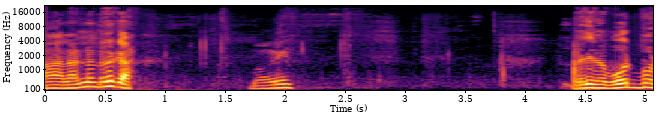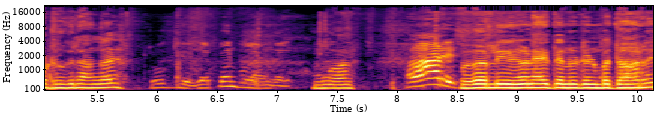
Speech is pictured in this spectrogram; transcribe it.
ஆ லண்டன் இருக்கா? பஹ்ரைன் வெளியில் போட் போட்டிருக்கு நாங்கள் டோக்கியோ ஜப்பான் போகிறாங்க உங்கள் பாரிஸ். பேர்லி ஏழாயிரத்தி எண்ணூற்றி எண்பத்தாறு.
